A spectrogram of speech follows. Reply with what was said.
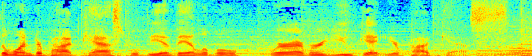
The Wonder Podcast will be available wherever you get your podcasts.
